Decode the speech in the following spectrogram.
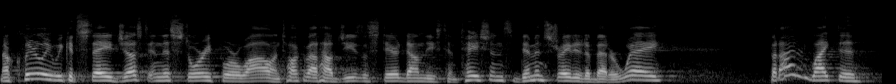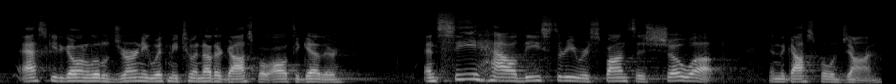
now, clearly, we could stay just in this story for a while and talk about how Jesus stared down these temptations, demonstrated a better way. But I'd like to ask you to go on a little journey with me to another gospel altogether and see how these three responses show up in the Gospel of John.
